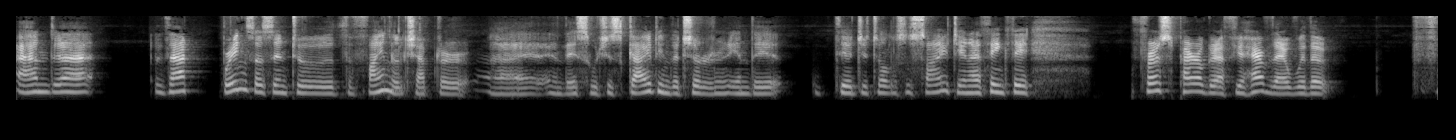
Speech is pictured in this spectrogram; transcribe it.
And uh, that brings us into the final chapter uh, in this, which is guiding the children in the digital society. And I think the first paragraph you have there with the f-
